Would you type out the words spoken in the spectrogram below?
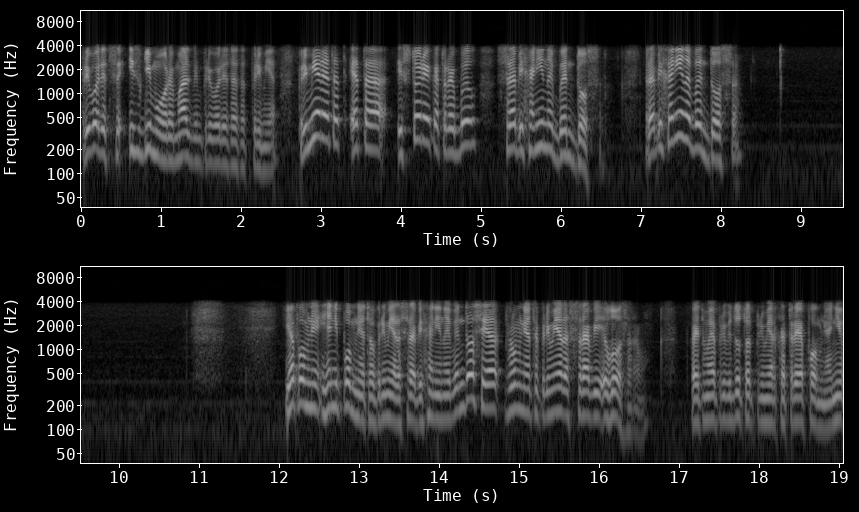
приводится из Гемора, Мальбин приводит этот пример. Пример этот – это история, которая был с Раби Ханина бен Доса. Раби Ханина бен Доса, я, помню, я не помню этого примера с Раби Ханиной бен Доса, я помню это примера с Раби Лозером. Поэтому я приведу тот пример, который я помню. Они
